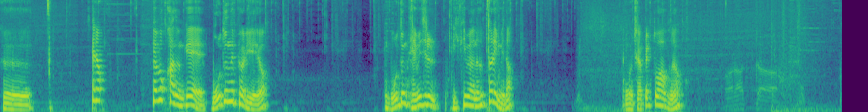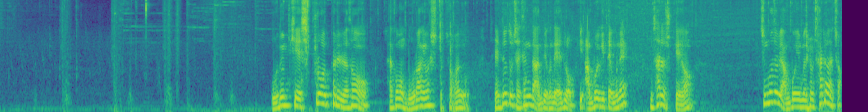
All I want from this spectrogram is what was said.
그, 체력 회복하는 게 모든 흡혈이에요. 모든 데미지를 입히면 흡혈입니다. 이거 제가 백도 하고요. 모든 피해 10% 흡혈이라서 할 거면 모랑이 훨씬 좋죠. 애들도 재생도 안 돼. 근데 애들 없기, 안 보이기 때문에 좀 차려줄게요. 친구들이 안 보이면 좀 차려야죠.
